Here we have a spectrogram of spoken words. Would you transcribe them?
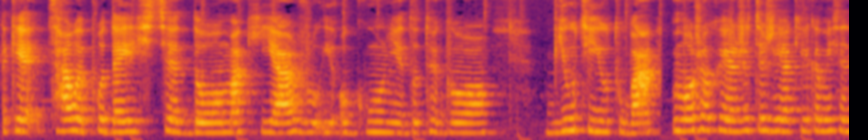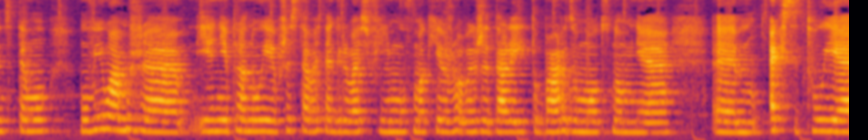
takie całe podejście do makijażu i ogólnie do tego beauty YouTube'a. Może kojarzycie, że ja kilka miesięcy temu mówiłam, że ja nie planuję przestawać nagrywać filmów makijażowych, że dalej to bardzo mocno mnie em, ekscytuje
